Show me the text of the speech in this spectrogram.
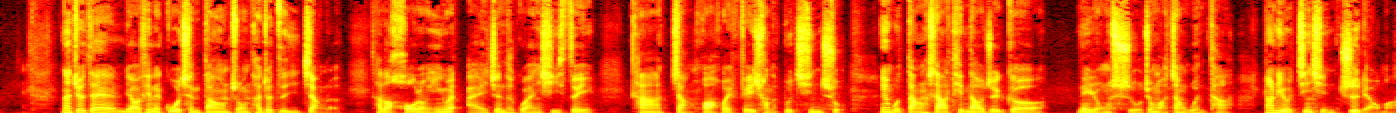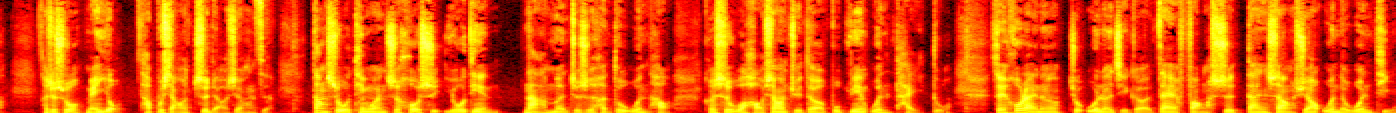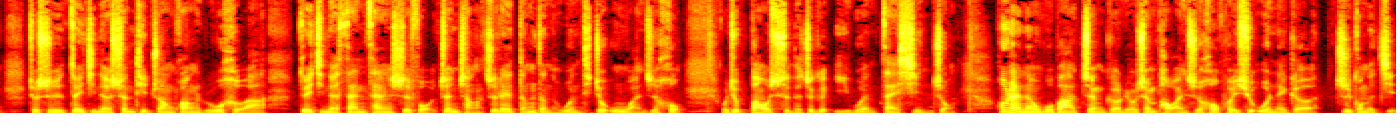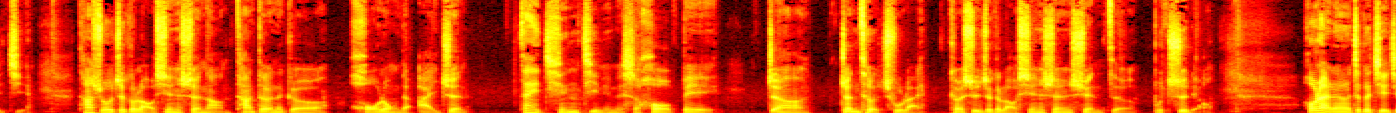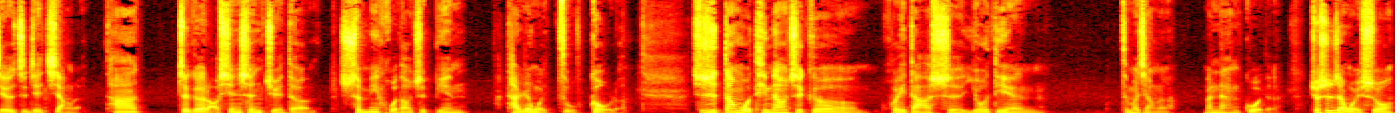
那就在聊天的过程当中，他就自己讲了，他的喉咙因为癌症的关系，所以他讲话会非常的不清楚。因为我当下听到这个内容时，我就马上问他：“那你有进行治疗吗？”他就说：“没有，他不想要治疗这样子。”当时我听完之后是有点。纳闷，就是很多问号，可是我好像觉得不便问太多，所以后来呢，就问了几个在访视单上需要问的问题，就是最近的身体状况如何啊，最近的三餐是否正常之类等等的问题。就问完之后，我就抱持的这个疑问在心中。后来呢，我把整个流程跑完之后，回去问那个志工的姐姐，她说这个老先生啊，他的那个喉咙的癌症，在前几年的时候被。这侦测出来，可是这个老先生选择不治疗。后来呢，这个姐姐就直接讲了，她这个老先生觉得生命活到这边，他认为足够了。其实当我听到这个回答时，有点怎么讲呢？蛮难过的，就是认为说，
